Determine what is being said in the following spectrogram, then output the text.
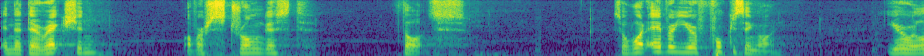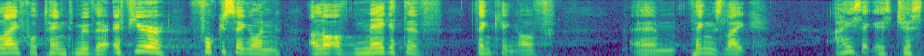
in the direction of our strongest thoughts. So, whatever you're focusing on, your life will tend to move there. If you're focusing on a lot of negative thinking, of um, things like Isaac is just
